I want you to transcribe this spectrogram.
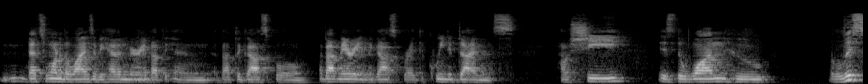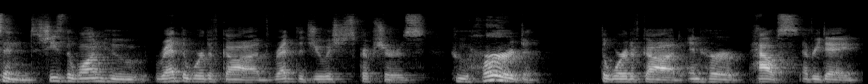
That's one of the lines that we have in Mary about the in, about the gospel about Mary in the gospel, right? The Queen of Diamonds, how she is the one who listened. She's the one who read the Word of God, read the Jewish scriptures, who heard the Word of God in her house every day,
